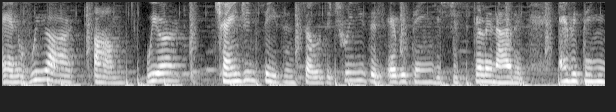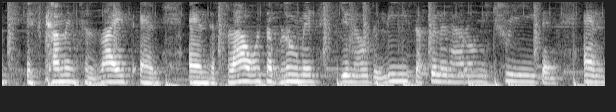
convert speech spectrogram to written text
And we are um, we are changing seasons, so the trees and everything is just filling out, and everything is coming to life, and and the flowers are blooming. You know, the leaves are filling out on the trees, and and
